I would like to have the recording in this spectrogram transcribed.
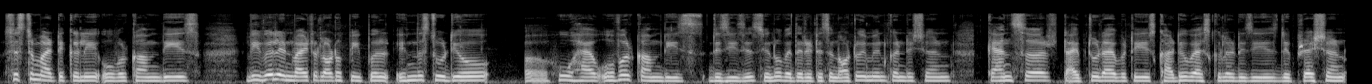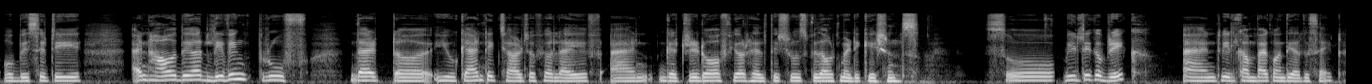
systematically overcome these. We will invite a lot of people in the studio. Uh, who have overcome these diseases, you know, whether it is an autoimmune condition, cancer, type 2 diabetes, cardiovascular disease, depression, obesity, and how they are living proof that uh, you can take charge of your life and get rid of your health issues without medications. So, we'll take a break and we'll come back on the other side.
